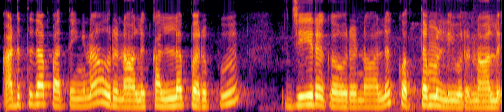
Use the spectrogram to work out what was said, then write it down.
அடுத்ததாக பார்த்தீங்கன்னா ஒரு நாலு கடலப்பருப்பு ஜீரகம் ஒரு நாலு கொத்தமல்லி ஒரு நாலு.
